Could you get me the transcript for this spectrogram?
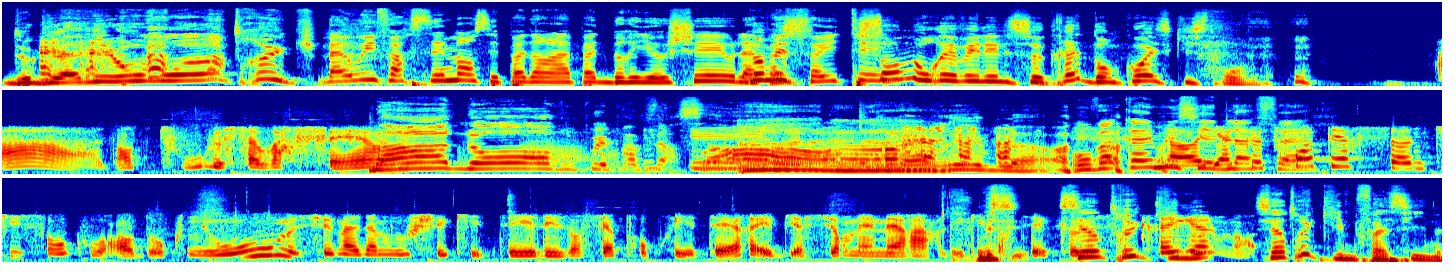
de glaner au moins un truc Bah oui, forcément, c'est pas dans la pâte briochée ou la Non mais pâte feuilletée. sans nous révéler le secret, dans quoi est-ce qu'il se trouve? Ah, dans tout, le savoir-faire. Ah non, vous pouvez pas faire ça. Ah, C'est horrible. On va quand même Alors, essayer il de n'y a la que faire. trois personnes qui sont au courant. Donc nous, monsieur et madame Louchet qui étaient les anciens propriétaires et bien sûr mes mères Harley Mais c'est un truc qui me, également. c'est un truc qui me fascine.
